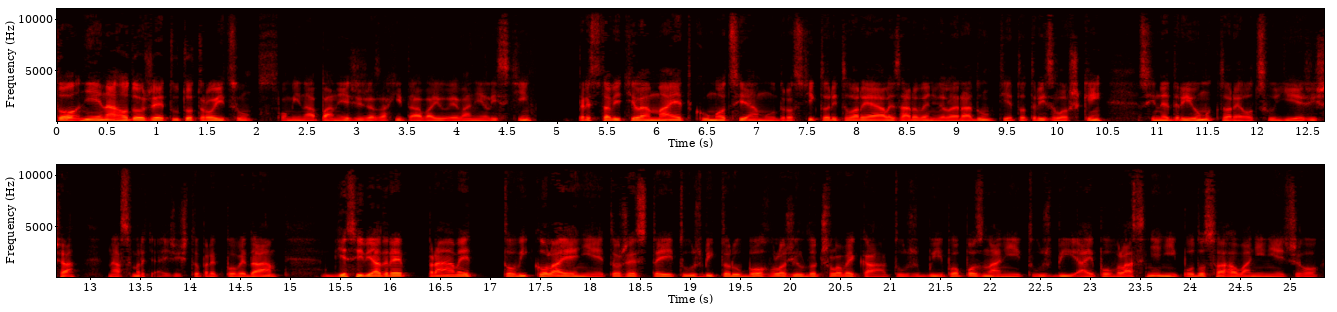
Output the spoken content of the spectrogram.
to nie je náhodou, že túto trojicu, spomína pán Ježiš a zachytávajú evangelisti predstaviteľa majetku, moci a múdrosti, ktorí tvoria ale zároveň veľradu, tieto tri zložky, synedrium, ktoré odsúdi Ježiša na smrť, a Ježiš to predpovedá, kde si vyjadre práve to vykolajenie, to, že z tej túžby, ktorú Boh vložil do človeka, túžby po poznaní, túžby aj po vlastnení, po dosahovaní niečoho,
